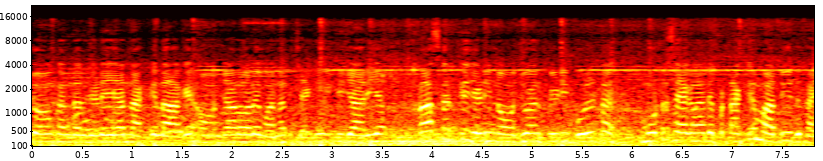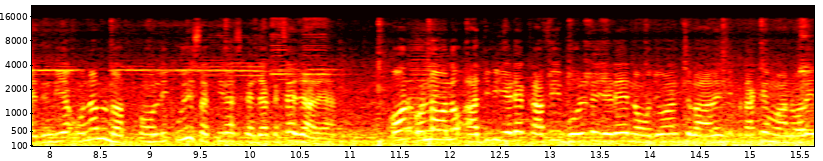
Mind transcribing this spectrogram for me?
ਚੌਂਕ ਅੰਦਰ ਜਿਹੜੇ ਆ ਨਾਕੇ ਲਾ ਕੇ ਆਉਣ ਜਾਣ ਵਾਲੇ ਵਾਹਨਾਂ ਦੀ ਚੈਕਿੰਗ ਕੀਤੀ ਜਾ ਰਹੀ ਆ। ਖਾਸ ਕਰਕੇ ਜਿਹੜੀ ਨੌਜਵਾਨ ਪੀੜ੍ਹੀ ਬੁਲਟ, ਮੋਟਰਸਾਈਕਲਾਂ 'ਤੇ ਪਟਾਕੇ ਮਾਰਦੀ ਹੋਈ ਦਿਖਾਈ ਦਿੰਦੀ ਆ, ਉਹਨਾਂ ਨੂੰ ਨੱਥ ਪਾਉਣ ਲਈ ਪੂਰੀ ਸਖਤੀ ਨਾਲ ਸਕੰਜਾ ਕੱਸਿਆ ਜਾ ਰਿਹਾ। ਔਰ ਉਹਨਾਂ ਵੱਲੋਂ ਅੱਜ ਵੀ ਜਿਹੜੇ ਕਾਫੀ ਬੁਲਟ ਜਿਹੜੇ ਨੌਜਵਾਨ ਚਲਾ ਰਹੇ ਸੀ, ਪਟਾਕੇ ਮਾਰਨ ਵਾਲੇ,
